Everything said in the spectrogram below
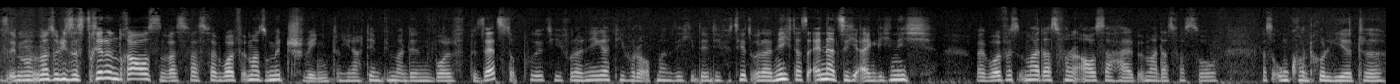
Das ist immer so dieses Drinnen draußen, was, was beim Wolf immer so mitschwingt. Und je nachdem, wie man den Wolf besetzt, ob positiv oder negativ oder ob man sich identifiziert oder nicht, das ändert sich eigentlich nicht. Weil Wolf ist immer das von außerhalb, immer das, was so das Unkontrollierte,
